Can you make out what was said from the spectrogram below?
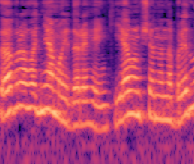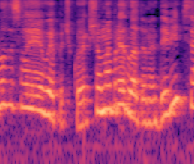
Доброго дня, мої дорогенькі. Я вам ще не набридла за своєю випічкою. Якщо набридла, то не дивіться.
